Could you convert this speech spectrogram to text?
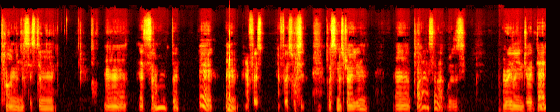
time in the system uh, as some, but yeah, and our first our first West- Western Australian uh, player, so that was I really enjoyed that.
